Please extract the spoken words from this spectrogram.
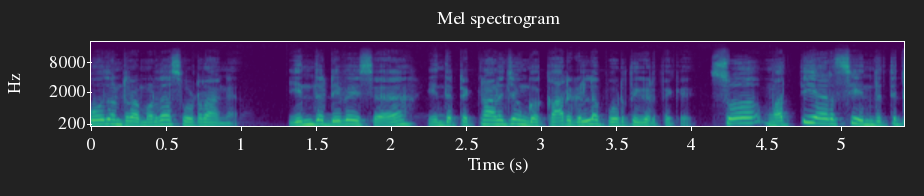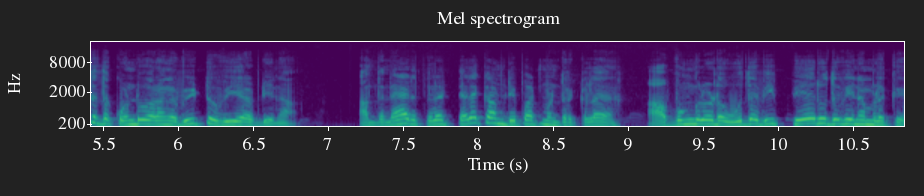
போதுன்ற மாதிரி தான் சொல்கிறாங்க இந்த டிவைஸை இந்த டெக்னாலஜி உங்கள் கார்களில் பொறுத்துக்கிறதுக்கு ஸோ மத்திய அரசு இந்த திட்டத்தை கொண்டு வராங்க வீ டு வி அப்படின்னா. அந்த நேரத்தில் டெலிகாம் டிபார்ட்மெண்ட் இருக்குல்ல அவங்களோட உதவி பேருதவி நம்மளுக்கு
